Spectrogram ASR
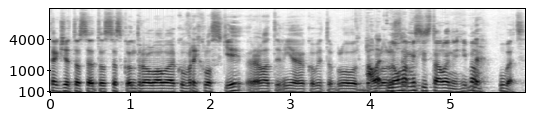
Takže to se, to se zkontrolovalo jako v rychlosti, relativně, jako by to bylo... To Ale bylo nohami si stále nehýbal? Ne, vůbec.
